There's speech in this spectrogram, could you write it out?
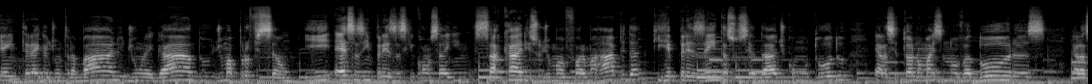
que é a entrega de um trabalho, de um legado, de uma profissão. E essas empresas que conseguem sacar isso de uma forma rápida, que representa a sociedade como um todo, elas se tornam mais inovadoras, elas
